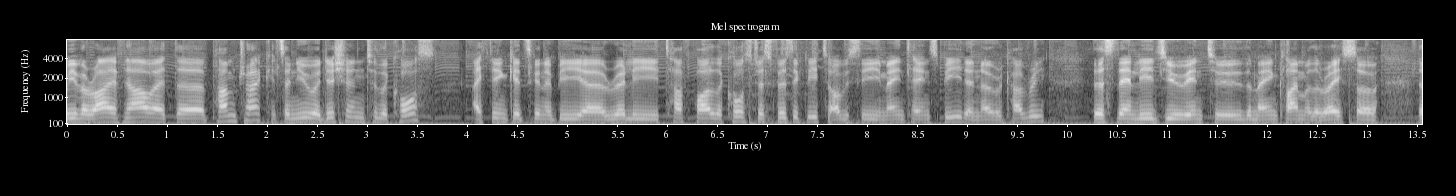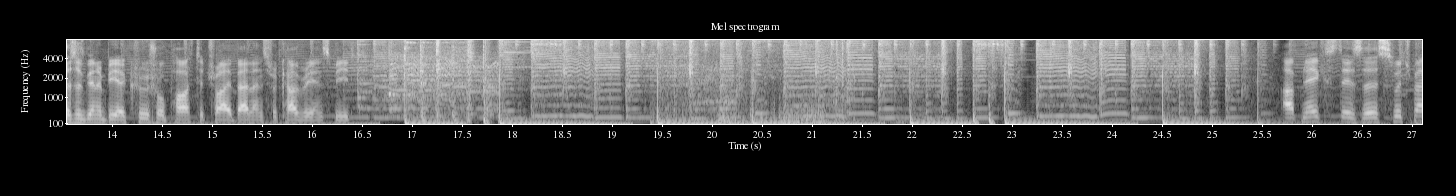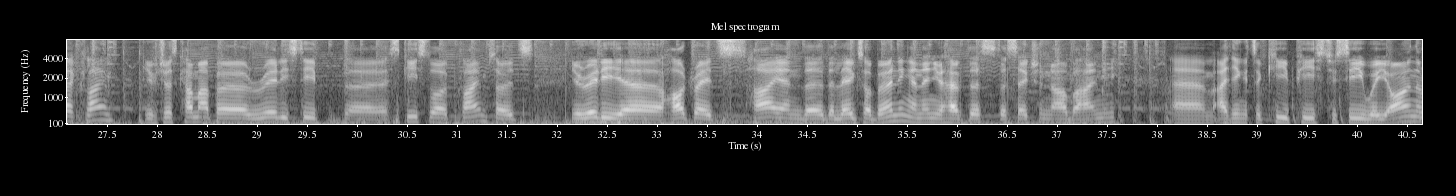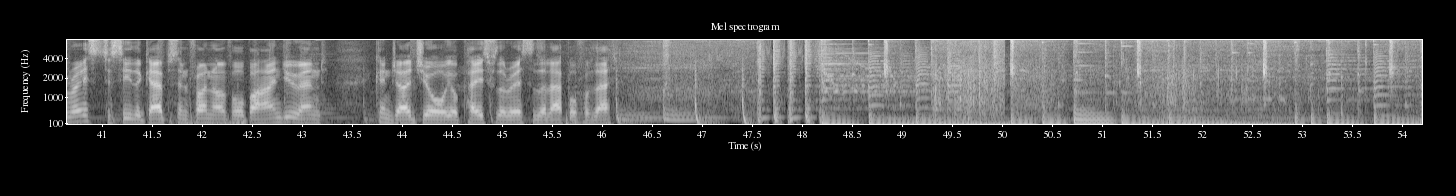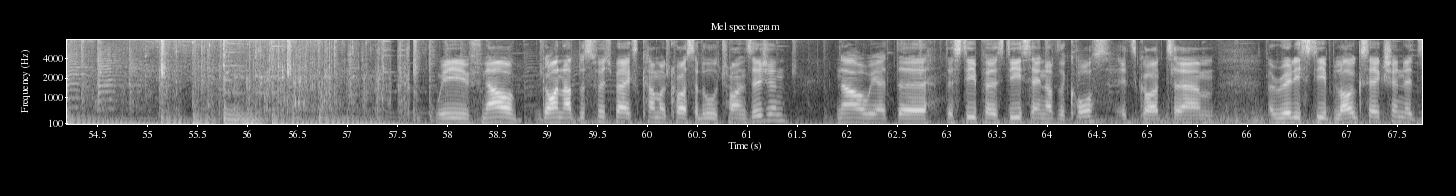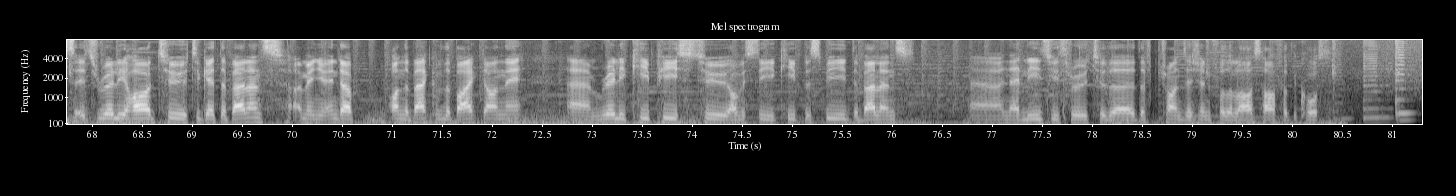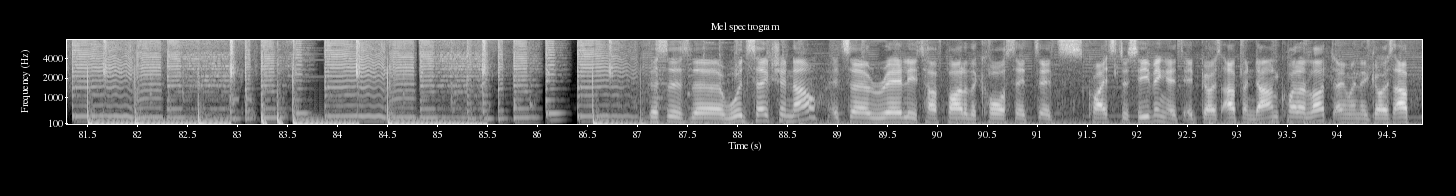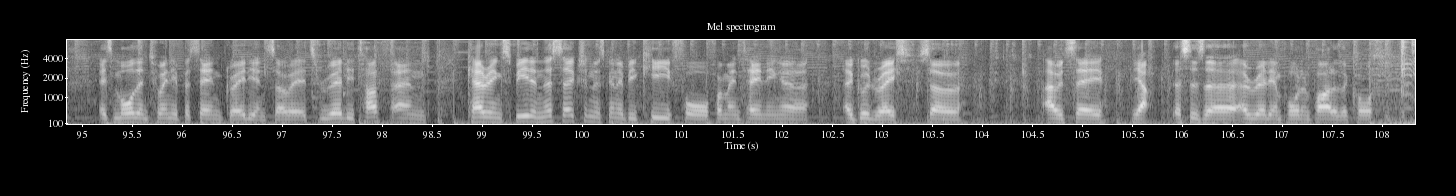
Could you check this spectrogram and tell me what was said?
We've arrived now at the pump track. It's a new addition to the course. I think it's going to be a really tough part of the course just physically to obviously maintain speed and no recovery. This then leads you into the main climb of the race, so this is going to be a crucial part to try balance recovery and speed. Up next is the switchback climb. You've just come up a really steep uh, ski slope climb, so it's you're really uh, heart rate's high and the, the legs are burning, and then you have this, this section now behind me. Um, I think it's a key piece to see where you are in the race, to see the gaps in front of or behind you, and can judge your, your pace for the rest of the lap off of that. We've now gone up the switchbacks, come across a little transition. Now we're at the, the steepest descent of the course. It's got um, a really steep log section. It's, it's really hard to, to get the balance. I mean, you end up on the back of the bike down there. Um, really key piece to obviously keep the speed, the balance, uh, and that leads you through to the, the transition for the last half of the course. This is the wood section now. It's a really tough part of the course. It, it's quite deceiving. It, it goes up and down quite a lot and when it goes up it's more than 20% gradient so it's really tough and carrying speed in this section is going to be key for, for maintaining a, a good race. So I would say yeah this is a, a really important part of the course.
